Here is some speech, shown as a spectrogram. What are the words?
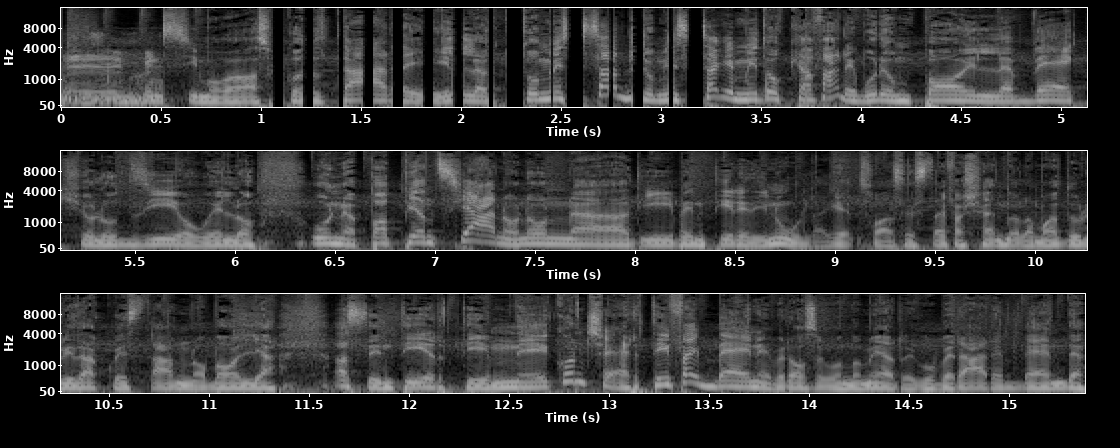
E quindi Benissimo ascoltare il tuo messaggio. Mi sa che mi tocca fare pure un po' il vecchio, lo zio, quello un po' più anziano, non eh, ti pentire di nulla, che insomma se stai facendo la maturità quest'anno voglia a sentirti nei concerti. Fai bene però secondo me a recuperare band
